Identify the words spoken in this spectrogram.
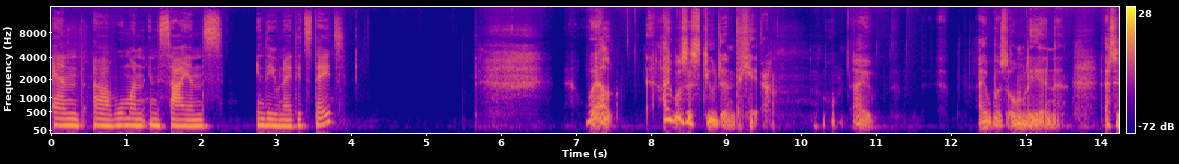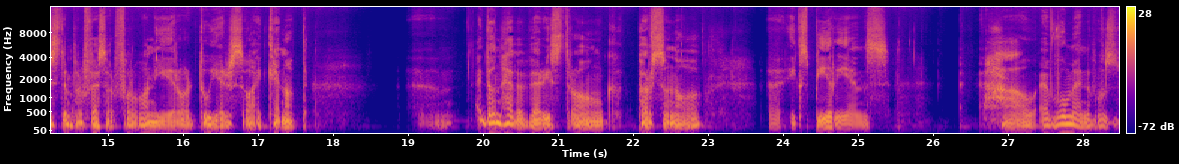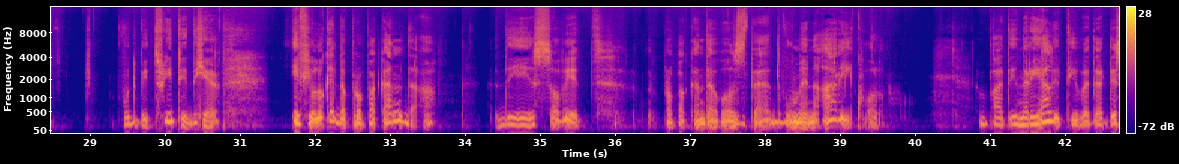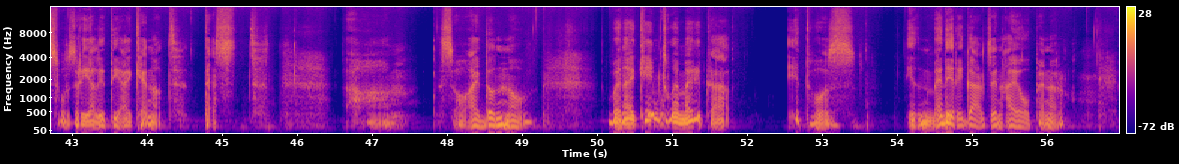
and a woman in science in the United States? Well, I was a student here. I I was only an assistant professor for one year or two years, so I cannot. Um, I don't have a very strong personal uh, experience how a woman was would be treated here. If you look at the propaganda, the Soviet propaganda was that women are equal. But in reality, whether this was reality, I cannot test. Um, so I don't know. When I came to America, it was in many regards an eye opener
